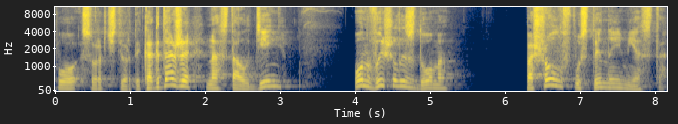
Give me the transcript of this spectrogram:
по 44. «Когда же настал день, он вышел из дома, пошел в пустынное место,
